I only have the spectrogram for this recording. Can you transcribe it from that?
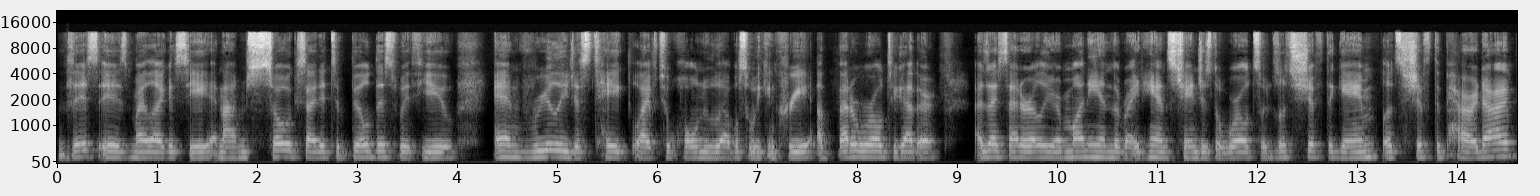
This is my legacy, and I'm so excited to build this with you and really just take life to a whole new level so we can create a better world together. As I said earlier, money in the right hands changes the world. So let's shift the game. Let's shift the paradigm.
